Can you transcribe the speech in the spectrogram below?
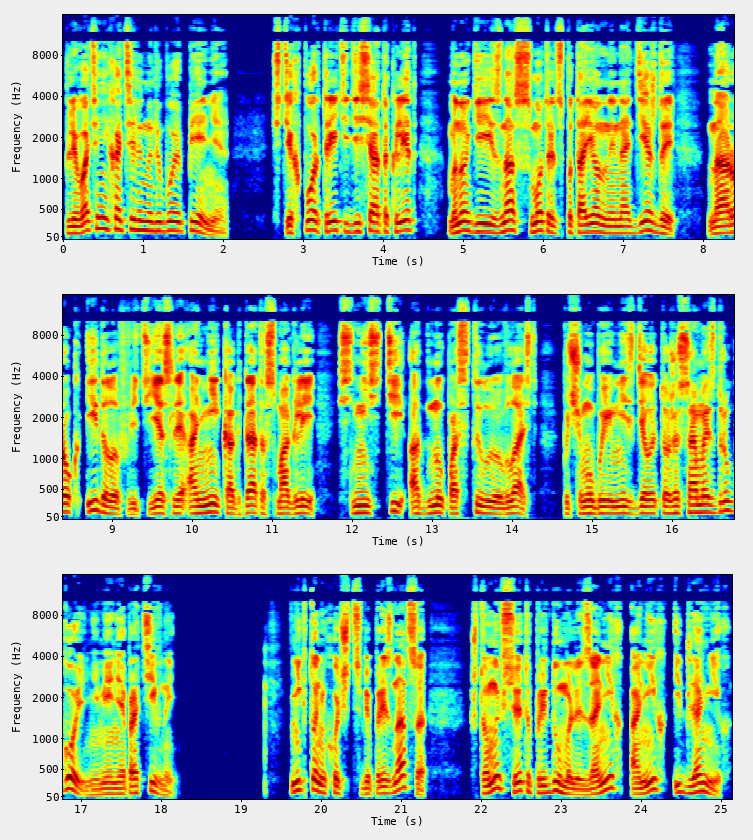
плевать они хотели на любое пение. С тех пор третий десяток лет многие из нас смотрят с потаенной надеждой на рок-идолов, ведь если они когда-то смогли снести одну постылую власть, почему бы им не сделать то же самое с другой, не менее противной? Никто не хочет себе признаться, что мы все это придумали за них, о них и для них.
